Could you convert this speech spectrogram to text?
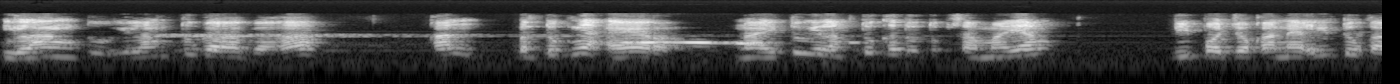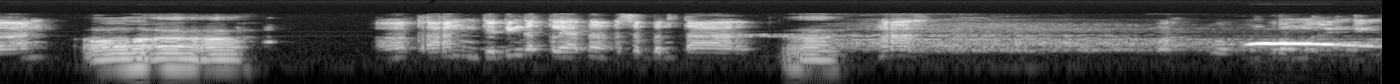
hilang tuh. Hilang tuh gara-gara kan bentuknya R. Nah itu hilang tuh ketutup sama yang di pojokan L itu kan. Oh, ah, ah, Eh, kan? Jadi nggak kelihatan sebentar. Ah. nah. Wah gua, gua merinding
